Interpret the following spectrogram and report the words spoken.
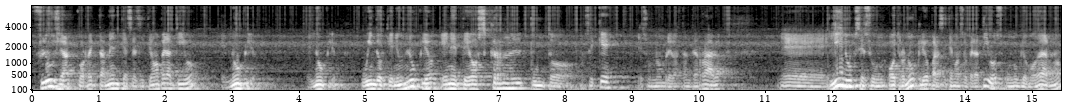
fluya correctamente hacia el sistema operativo? El núcleo el núcleo. Windows tiene un núcleo, ntoskernel. no sé qué, es un nombre bastante raro. Eh, Linux es un otro núcleo para sistemas operativos, un núcleo moderno.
